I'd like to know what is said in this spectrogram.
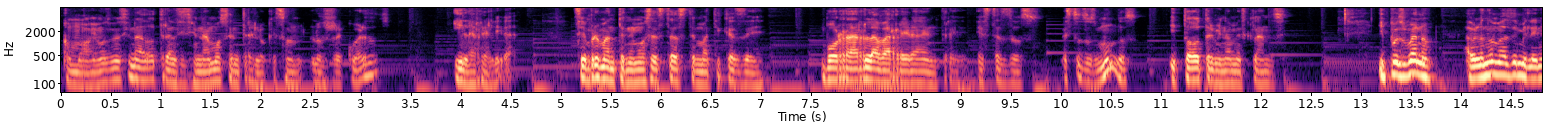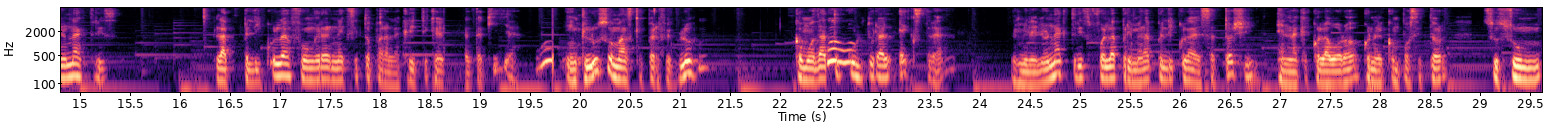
como habíamos mencionado, transicionamos entre lo que son los recuerdos y la realidad. Siempre mantenemos estas temáticas de borrar la barrera entre estas dos, estos dos mundos y todo termina mezclándose. Y pues bueno, hablando más de Millennium Actress, la película fue un gran éxito para la crítica y la taquilla, incluso más que Perfect Blue. Como dato cultural extra, The Millennium Actress fue la primera película de Satoshi en la que colaboró con el compositor Susumu,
